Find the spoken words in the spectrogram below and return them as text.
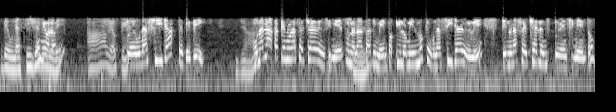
¿De una silla Señora. de bebé? Ah, vea usted. De una silla de bebé. Ya. Una lata tiene una fecha de vencimiento, una Sí. lata de alimento, y lo mismo que una silla de bebé tiene una fecha de vencimiento.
